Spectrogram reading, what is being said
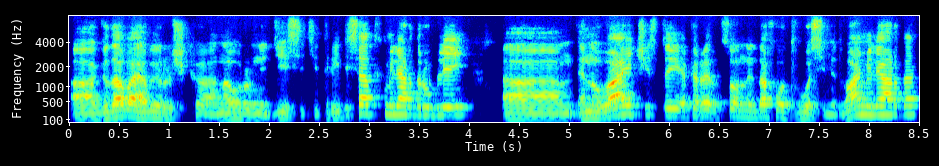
годовая выручка на уровне 10,3 миллиарда рублей, NOI, чистый операционный доход 8,2 миллиарда,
